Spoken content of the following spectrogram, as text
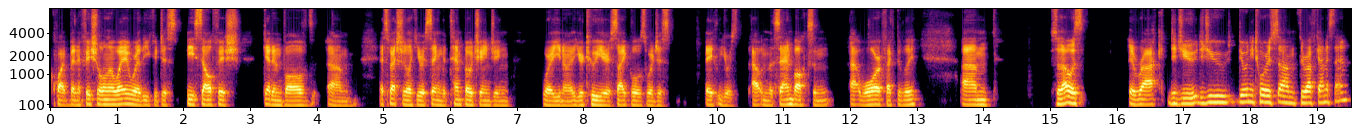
quite beneficial in a way where you could just be selfish get involved um, especially like you were saying the tempo changing where you know your two year cycles were just basically you're out in the sandbox and at war effectively. Um, so that was iraq. Did you did you do any tours um, through afghanistan?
